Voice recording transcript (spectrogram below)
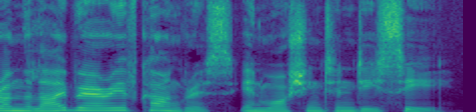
From the Library of Congress in Washington, D.C.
